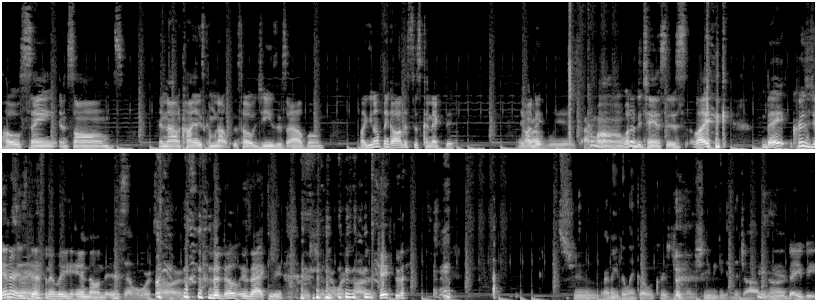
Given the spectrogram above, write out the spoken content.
whole Saint and Psalms, and now Kanye's coming out with this whole Jesus album. Like, you don't think all this is connected? It are they- is. I Come on, what are the chances? Like, they Kris Jenner is definitely in on this. The devil works hard. the dope, exactly. Kris Jenner works hard. Shoot, I need to link up with Kris Jenner. She be getting the job Yeah, baby.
